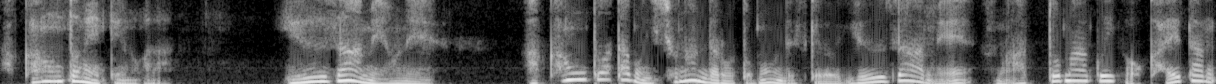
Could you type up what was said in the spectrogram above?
アカウント名っていうのかなユーザー名をね、アカウントは多分一緒なんだろうと思うんですけど、ユーザー名、あの、アットマーク以下を変えた、変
